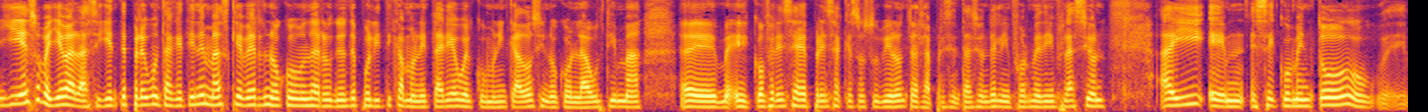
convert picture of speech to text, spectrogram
Y eso me lleva a la siguiente pregunta, que tiene más que ver no con una reunión de política monetaria o el comunicado, sino con la última eh, eh, conferencia de prensa que sostuvieron tras la presentación del informe de inflación. Ahí em, se comentó, eh,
